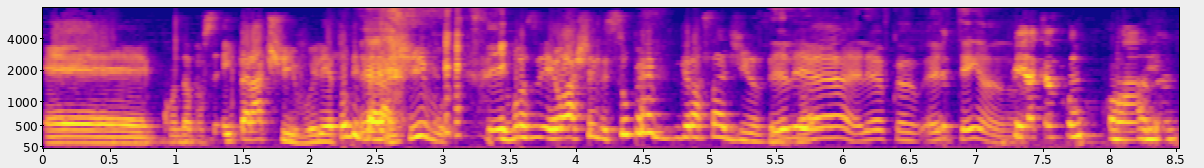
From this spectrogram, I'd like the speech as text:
é. Quando você. É imperativo, ele é todo imperativo. e você, eu acho ele super engraçadinho, assim. Ele sabe? é, ele é. Ele tem a. Pior que eu concordo.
